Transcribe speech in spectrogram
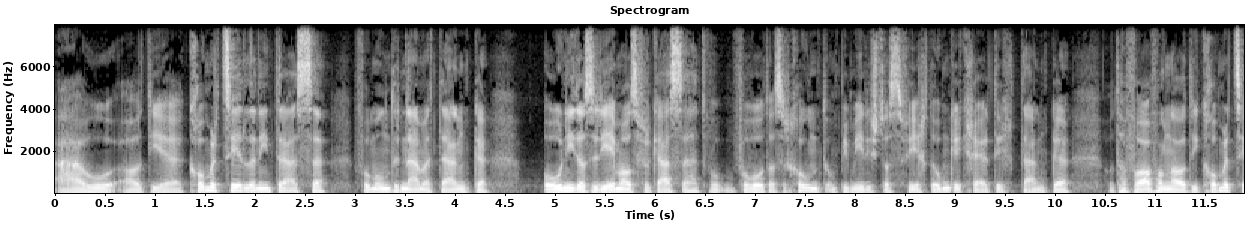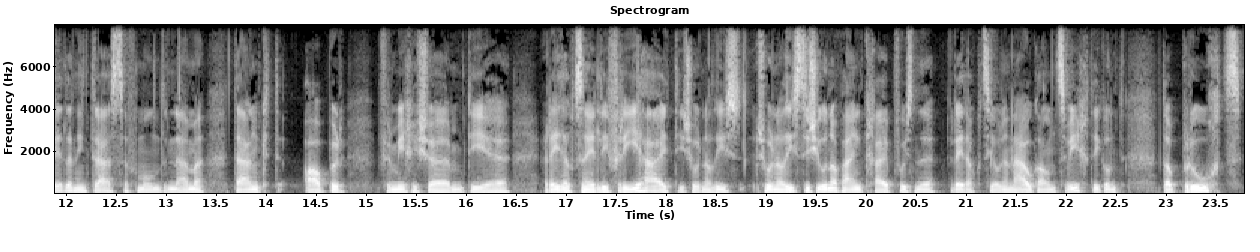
auch an die kommerziellen Interessen vom Unternehmen denken ohne dass er jemals vergessen hat, von wo das er kommt. Und bei mir ist das vielleicht umgekehrt. Ich denke, oder von Anfang an die kommerziellen Interessen vom Unternehmen denkt, aber für mich ist ähm, die redaktionelle Freiheit, die Journalist journalistische Unabhängigkeit von unseren Redaktionen auch ganz wichtig und da braucht es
